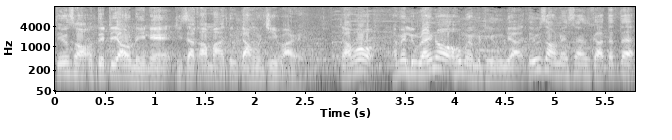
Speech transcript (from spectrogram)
တေးဥဆောင်အစ်စ်တစ်ယောက်အနေနဲ့ဒီဇာကားမှာသူတာဝန်ကြည့်ပါတယ်ဒါပေါ့ဒါပေမဲ့လူတိုင်းတော့အဟုတ်မှမထင်ဘူးဗျတေးဥဆောင်တဲ့ sense ကတက်တက်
